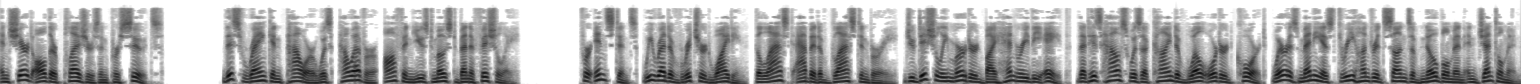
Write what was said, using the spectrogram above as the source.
and shared all their pleasures and pursuits. This rank and power was, however, often used most beneficially. For instance, we read of Richard Whiting, the last abbot of Glastonbury, judicially murdered by Henry VIII, that his house was a kind of well-ordered court, where as many as 300 sons of noblemen and gentlemen,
